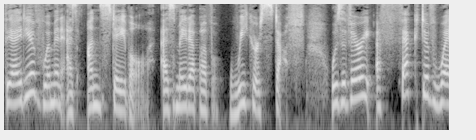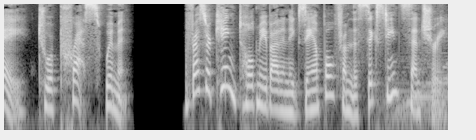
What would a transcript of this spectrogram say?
The idea of women as unstable, as made up of weaker stuff, was a very effective way to oppress women. Professor King told me about an example from the 16th century.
